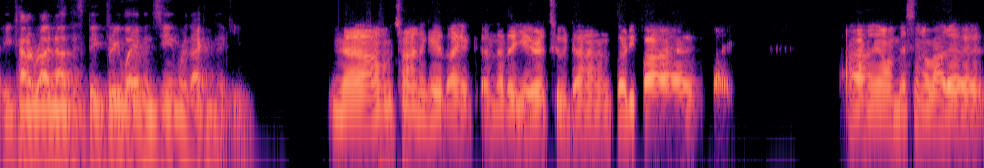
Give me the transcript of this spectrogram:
are you kind of riding out this big three wave and seeing where that can take you? No, I'm trying to get like another year or two done. 35, like uh, you know, I'm missing a lot of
